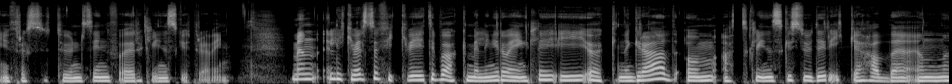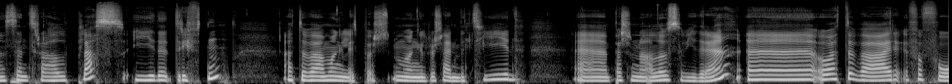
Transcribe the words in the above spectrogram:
infrastrukturen sin for klinisk utprøving. Men likevel så fikk vi tilbakemeldinger, og egentlig i økende grad, om at kliniske studier ikke hadde en sentral plass i driften. At det var mangel på skjermet tid. Eh, personale osv. Og, eh, og at det var for få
